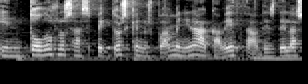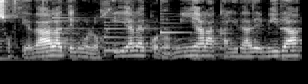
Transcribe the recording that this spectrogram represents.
en todos los aspectos que nos puedan venir a la cabeza, desde la sociedad, la tecnología, la economía, la calidad de vida,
